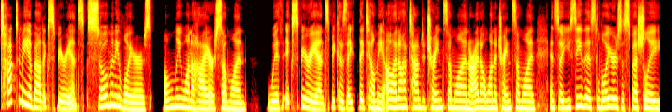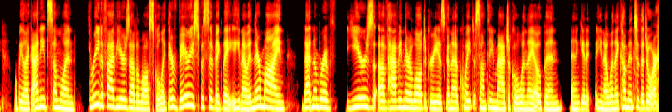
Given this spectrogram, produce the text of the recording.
Talk to me about experience. So many lawyers only want to hire someone with experience because they they tell me, "Oh, I don't have time to train someone or I don't want to train someone." And so you see this lawyers especially will be like, "I need someone 3 to 5 years out of law school." Like they're very specific. They you know, in their mind, that number of years of having their law degree is going to equate to something magical when they open and get it, you know, when they come into the door.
